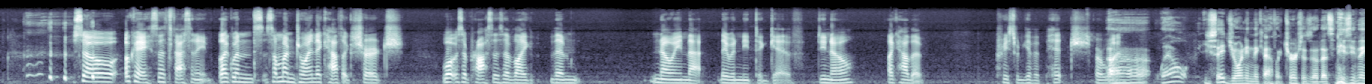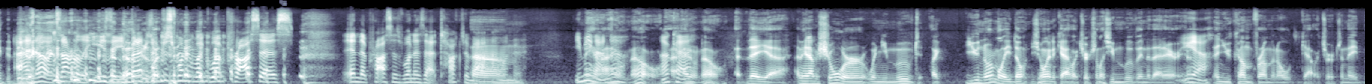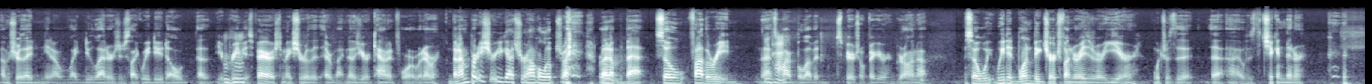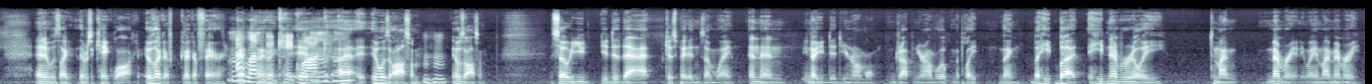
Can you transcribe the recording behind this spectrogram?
So, okay, so that's fascinating. Like when s- someone joined the Catholic Church, what was the process of like them knowing that they would need to give? Do you know? Like how the priest would give a pitch or what? Uh, well, you say joining the Catholic Church as though that's an easy thing to do. I know it's not really easy, No, but I'm like- just wondering, like, what process in the process? When is that talked about? I wonder. You may Um, Man, not know. I don't know. I- I, don't know. They, uh, I mean, I'm sure when you moved, like, you normally don't join a Catholic church unless you move into that area. Yeah. And you come from an old Catholic church, and they, I'm sure they, you know, like do letters just like we do to old uh, your Mm-hmm. previous parish to make sure that everybody knows you're accounted for or whatever. But I'm pretty sure you got your envelopes right, right off the bat. So Father Reed, That's Okay. my beloved spiritual figure growing up. So we, we did one big church fundraiser a year, which was the, the uh, it was the chicken dinner. and it was like there was a cakewalk. It was like a like a fair. I love a good cakewalk. It, uh, it was awesome. It was awesome. So you you did that, participated in some way, and then you know you did your normal dropping your envelope in the plate thing. But he but he never really, to my memory anyway, in my memory,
